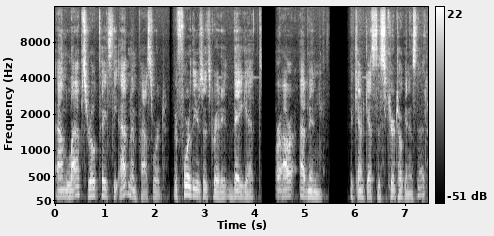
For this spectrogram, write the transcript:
and Laps rotates the admin password before the user is created, they get, or our admin account gets the secure token instead.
